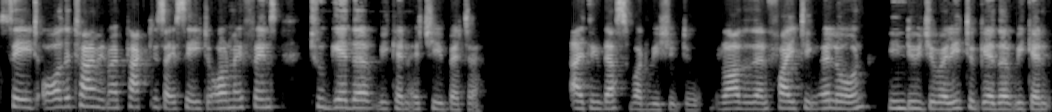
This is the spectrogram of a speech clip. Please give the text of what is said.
say it all the time in my practice. I say it to all my friends together we can achieve better I think that's what we should do. Rather than fighting alone, individually, together, we can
